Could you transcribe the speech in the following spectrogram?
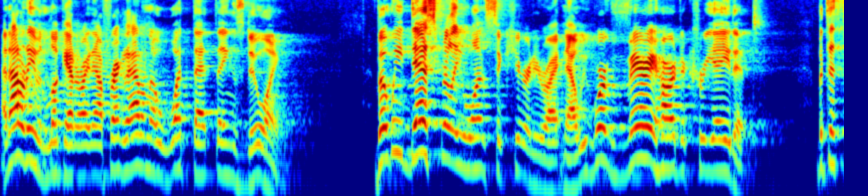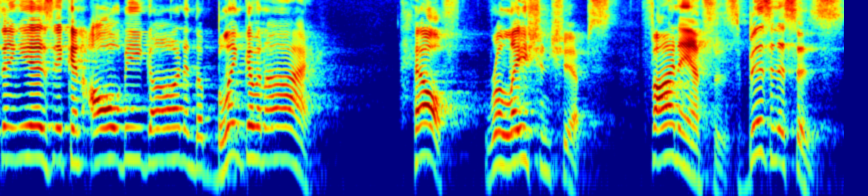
And I don't even look at it right now. Frankly, I don't know what that thing's doing. But we desperately want security right now. We work very hard to create it. But the thing is, it can all be gone in the blink of an eye. Health, relationships, finances, businesses.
